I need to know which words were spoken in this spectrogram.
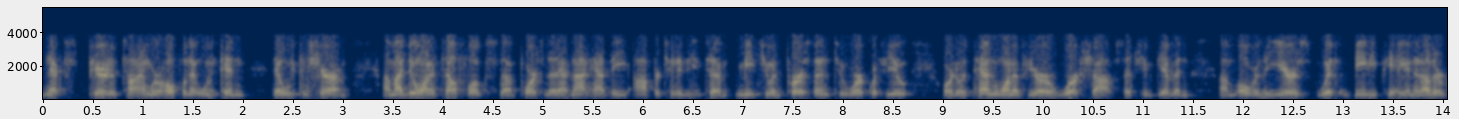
next period of time, we're hoping that we can that we can share them. Um, I do want to tell folks, uh, Portia, that have not had the opportunity to meet you in person, to work with you, or to attend one of your workshops that you've given um, over the years with BDPA and in other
